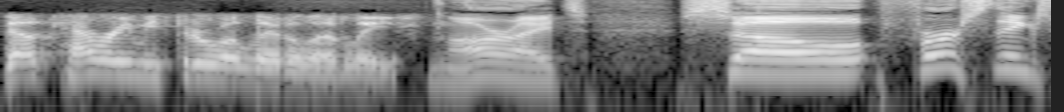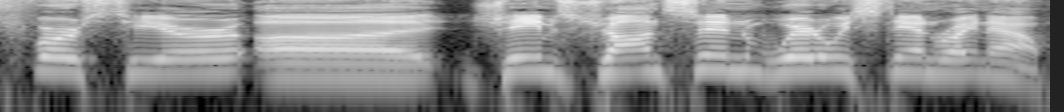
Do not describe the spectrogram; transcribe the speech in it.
they'll carry me through a little at least. All right. So, first things first here, uh, James Johnson, where do we stand right now?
